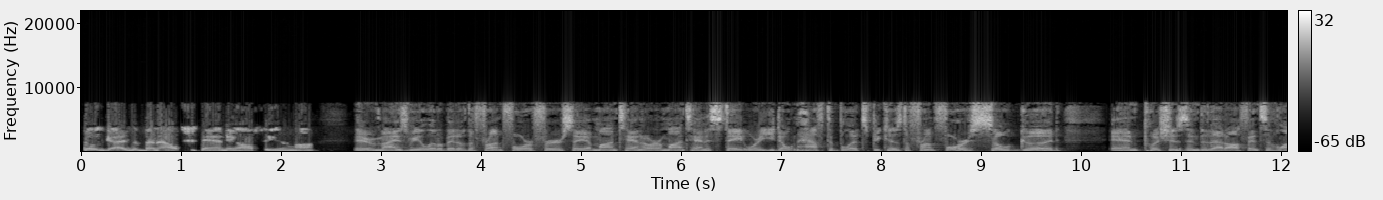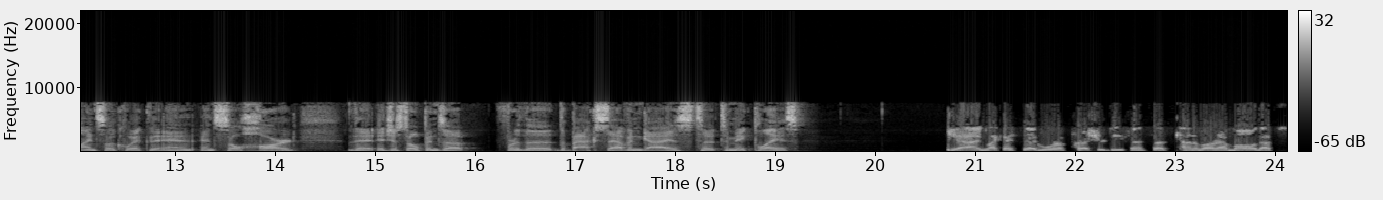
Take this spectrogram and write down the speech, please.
those guys have been outstanding all season long. It reminds me a little bit of the front four for, say, a Montana or a Montana State, where you don't have to blitz because the front four is so good and pushes into that offensive line so quick and and so hard that it just opens up for the the back seven guys to to make plays. Yeah, and like I said, we're a pressure defense. That's kind of our mo. That's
